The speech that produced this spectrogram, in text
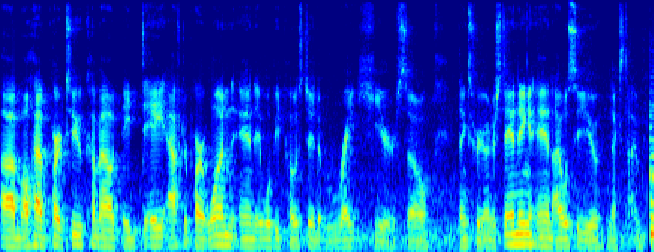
Um, I'll have part two come out a day after part one and it will be posted right here. So thanks for your understanding and I will see you next time.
